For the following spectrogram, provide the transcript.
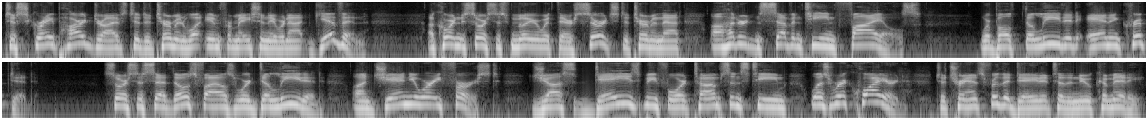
to scrape hard drives to determine what information they were not given. According to sources familiar with their search, determined that 117 files were both deleted and encrypted. Sources said those files were deleted on January 1st, just days before Thompson's team was required to transfer the data to the new committee.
